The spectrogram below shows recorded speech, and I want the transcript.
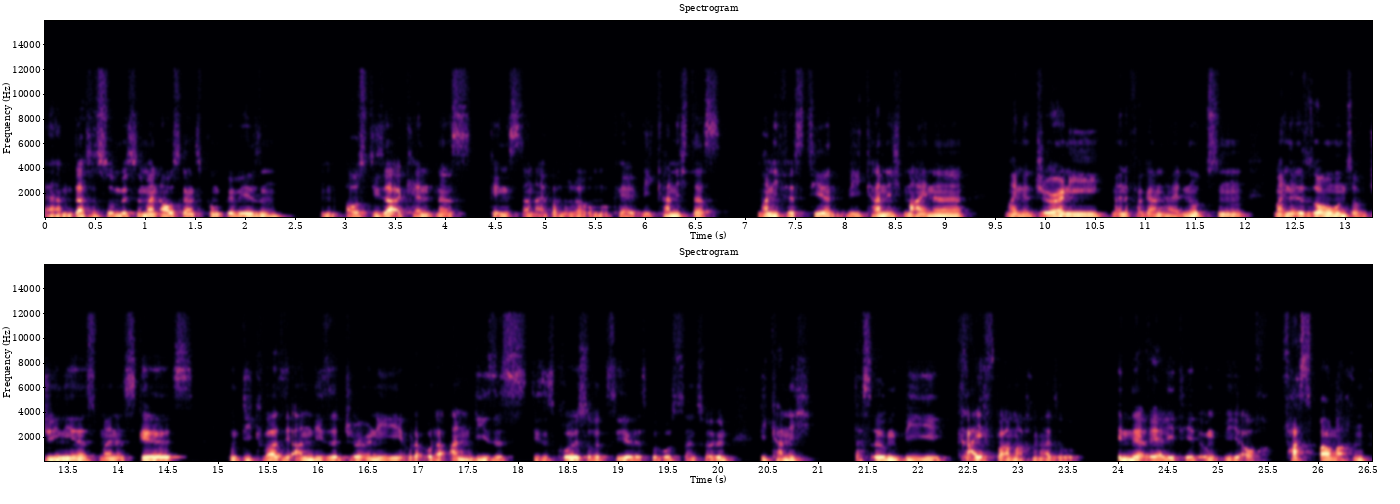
ähm, das ist so ein bisschen mein Ausgangspunkt gewesen. Und aus dieser Erkenntnis ging es dann einfach nur darum, okay, wie kann ich das manifestieren? Wie kann ich meine meine Journey, meine Vergangenheit nutzen, meine Zones of Genius, meine Skills und die quasi an diese Journey oder, oder an dieses, dieses größere Ziel des Bewusstseins zu erhöhen. Wie kann ich das irgendwie greifbar machen, also in der Realität irgendwie auch fassbar machen?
